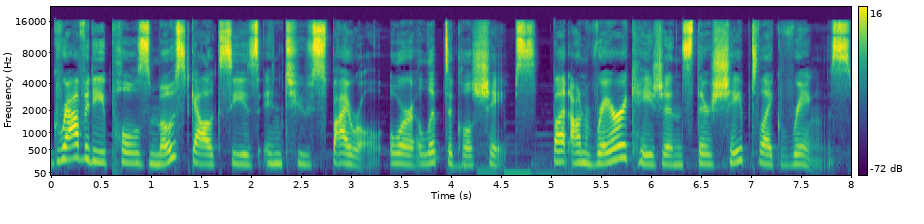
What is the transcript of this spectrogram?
Gravity pulls most galaxies into spiral or elliptical shapes, but on rare occasions, they're shaped like rings.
